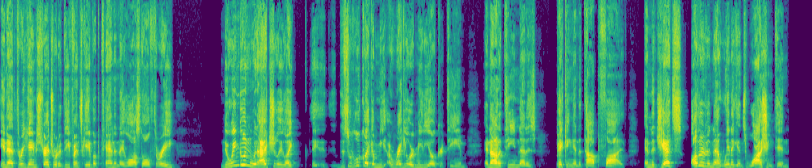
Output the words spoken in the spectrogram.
in that three game stretch where the defense gave up 10 and they lost all three, New England would actually like eh, this would look like a, a regular mediocre team and not a team that is picking in the top five. And the Jets, other than that win against Washington,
